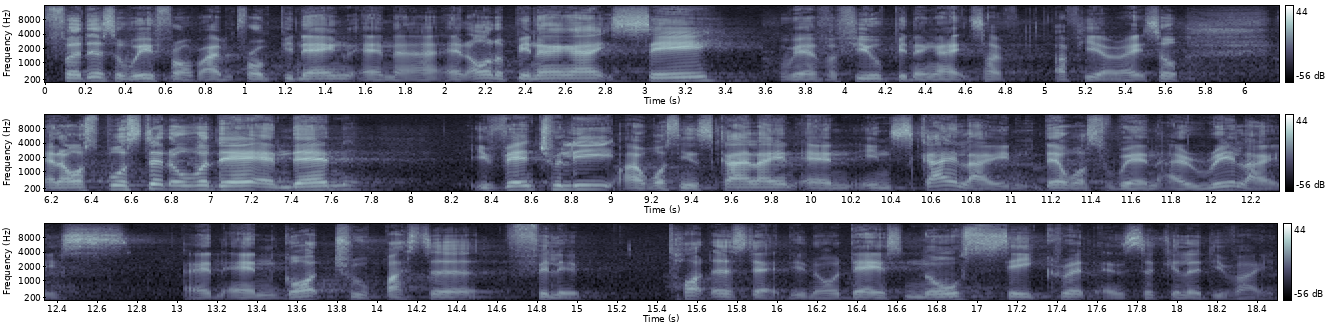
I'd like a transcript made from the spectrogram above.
furthest away from, I'm from Penang, and, uh, and all the Penangites say, we have a few Penangites up, up here, right? So, and I was posted over there, and then eventually I was in Skyline, and in Skyline, that was when I realized, and, and God through Pastor Philip taught us that, you know, there is no sacred and secular divide.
